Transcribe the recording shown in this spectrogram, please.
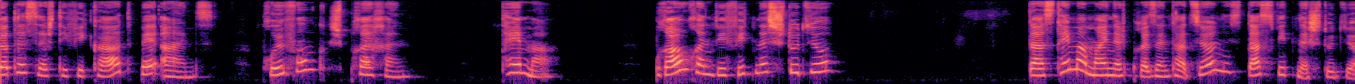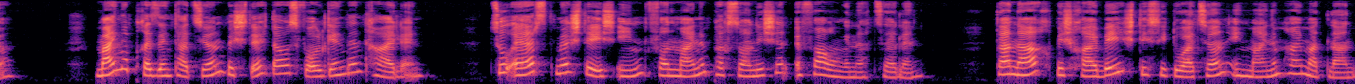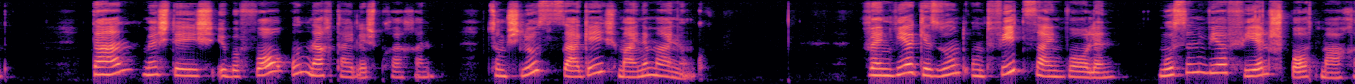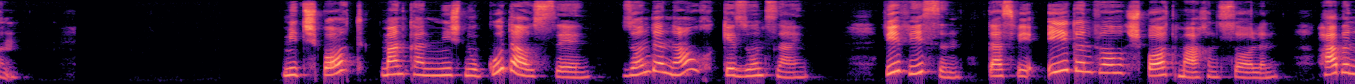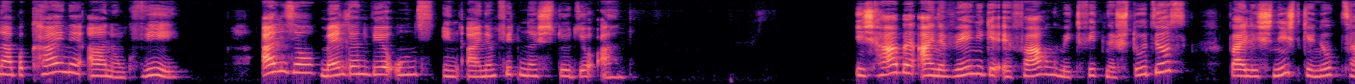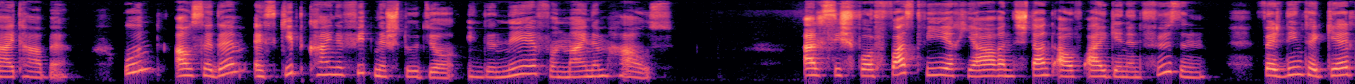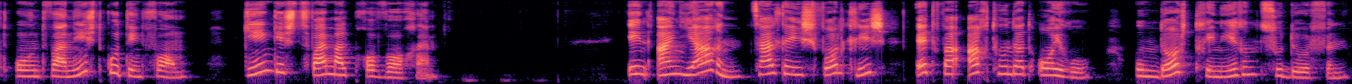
Goethe-Zertifikat B1 Prüfung Sprechen Thema Brauchen wir Fitnessstudio? Das Thema meiner Präsentation ist das Fitnessstudio. Meine Präsentation besteht aus folgenden Teilen. Zuerst möchte ich Ihnen von meinen persönlichen Erfahrungen erzählen. Danach beschreibe ich die Situation in meinem Heimatland. Dann möchte ich über Vor- und Nachteile sprechen. Zum Schluss sage ich meine Meinung. Wenn wir gesund und fit sein wollen, müssen wir viel Sport machen. Mit Sport man kann nicht nur gut aussehen, sondern auch gesund sein. Wir wissen, dass wir irgendwo Sport machen sollen, haben aber keine Ahnung wie. Also melden wir uns in einem Fitnessstudio an. Ich habe eine wenige Erfahrung mit Fitnessstudios, weil ich nicht genug Zeit habe. Und außerdem, es gibt keine Fitnessstudio in der Nähe von meinem Haus. Als ich vor fast vier Jahren stand auf eigenen Füßen, verdiente Geld und war nicht gut in Form, ging ich zweimal pro Woche. In ein Jahren zahlte ich folglich etwa 800 Euro, um dort trainieren zu dürfen.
